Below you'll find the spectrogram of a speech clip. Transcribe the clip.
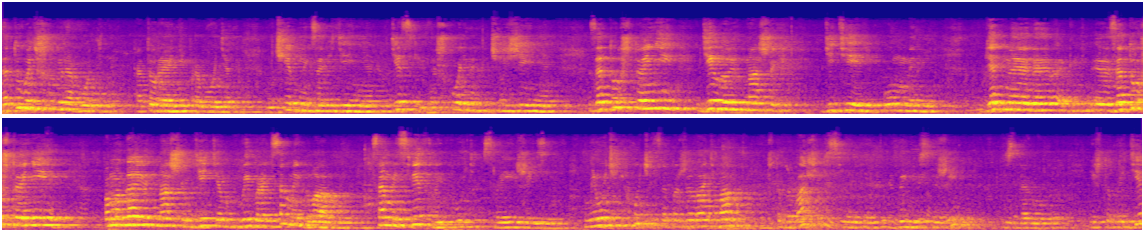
за ту большую работу, которую они проводят в учебных заведениях, в детских дошкольных учреждениях, за то, что они делают наших детей умными, для- э, э, за то, что они помогают нашим детям выбрать самый главный, самый светлый путь в своей жизни. Мне очень хочется пожелать вам, чтобы ваши семьи были свежи и здоровы, и чтобы те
